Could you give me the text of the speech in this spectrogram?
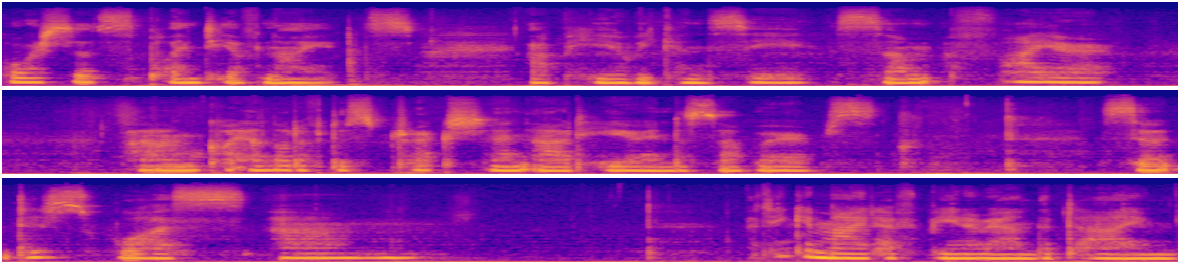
horses, plenty of knights. Up here, we can see some fire, um, quite a lot of destruction out here in the suburbs. So, this was, um, I think it might have been around the time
